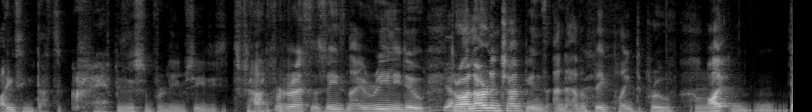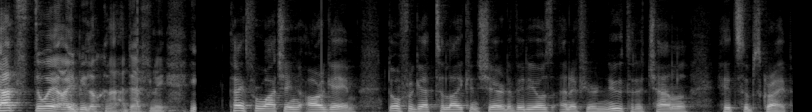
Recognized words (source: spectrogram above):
I think that's a great position for Liam Sheedy to have for the rest of the season. I really do. Yeah, They're all Ireland champions and they have a big point to prove. Mm. I that's the way I'd be looking at it. Definitely. Thanks for watching our game. Don't forget to like and share the videos, and if you're new to the channel, hit subscribe.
